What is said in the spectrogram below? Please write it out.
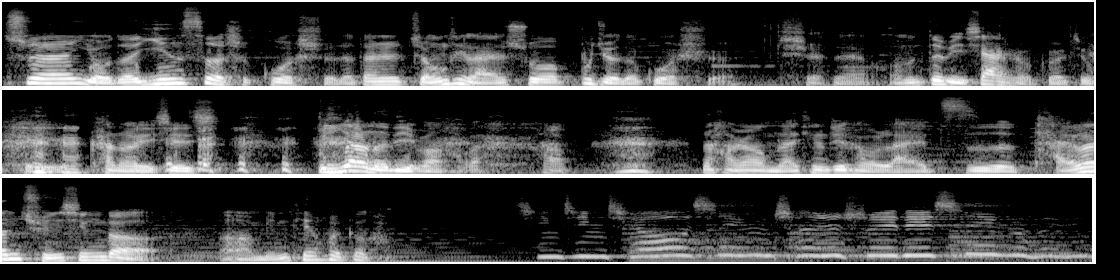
虽然有的音色是过时的，但是整体来说不觉得过时。是对我们对比下一首歌就可以看到一些 不一样的地方，好吧？好，那好，让我们来听这首来自台湾群星的呃《明天会更好》。轻轻敲醒沉睡的心灵，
